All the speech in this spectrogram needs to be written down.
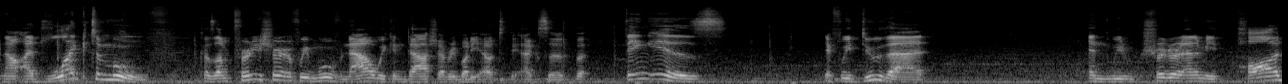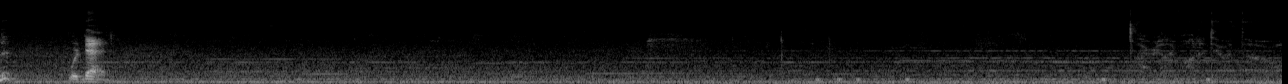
Now, I'd like to move, because I'm pretty sure if we move now, we can dash everybody out to the exit. But thing is, if we do that, and we trigger an enemy pod, we're dead. I really want to do it though.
